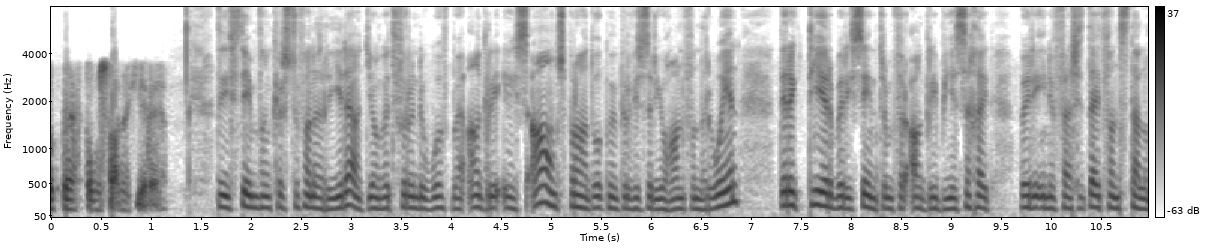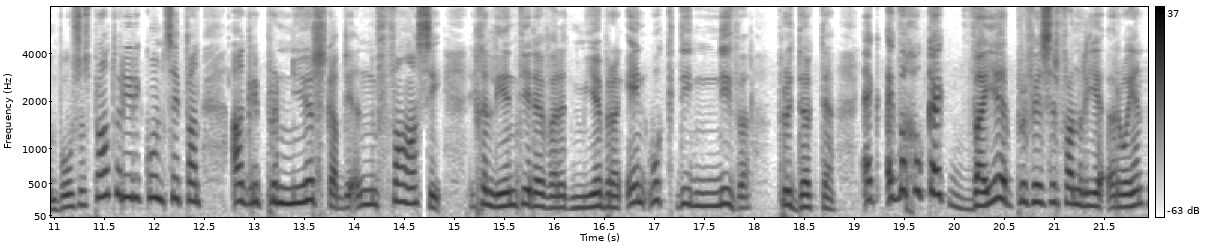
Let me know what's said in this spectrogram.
beperkte omstandighede. Die stem van Christo van der Rede, vriende hoof by Agri SA. Ons praat ook met professor Johan van Rooyen, direkteur by die Sentrum vir Agribesigheid by die Universiteit van Stellenbosch. Ons praat oor hierdie konsep van agripreneurskap, die innovasie, die geleenthede wat dit meebring en ook die nuwe produkte. Ek ek wil gou kyk weier professor van Rooyen,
